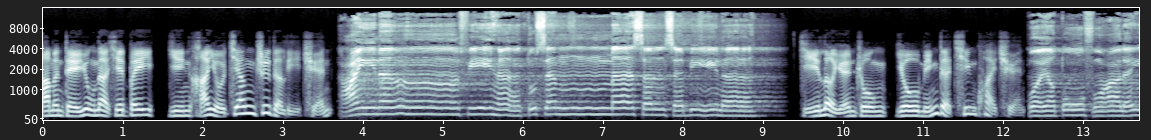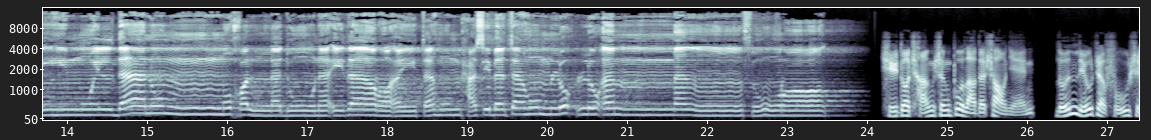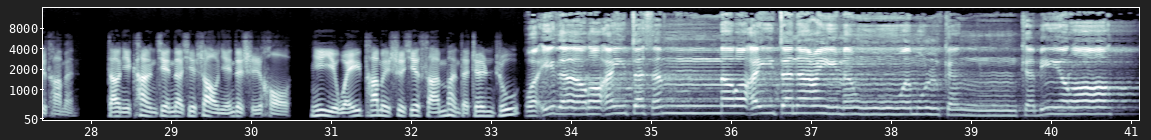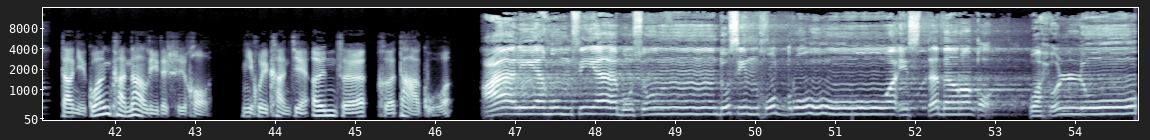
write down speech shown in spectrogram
ويسقون فيها كأسا كان مزاجها زنجبيلا 他们得用那些杯饮含有姜汁的礼泉， عينا فيها تسمى سلسبيلا 即乐园中有名的轻快泉。 ويطوف عليهم ولدان مخلدون إذا رأيتهم حسبتهم لؤلؤا منثورا 许多长生不老的少年轮流着服侍他们。 当你看见那些少年的时候，你以为他们是些散漫的珍珠； وإذا رأيت ثم رأيت نعيما وملكا كبيرا 当你观看那里的时候，你会看见恩泽和大国。 عاليهم ثياب سندس خضر واستبرق وحلوا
